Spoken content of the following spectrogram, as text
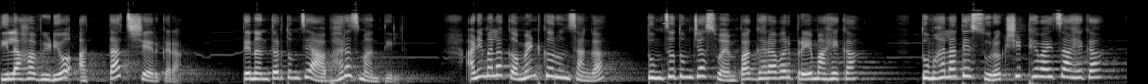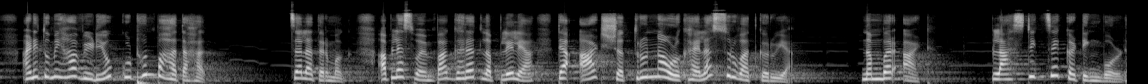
तिला हा व्हिडिओ आत्ताच शेअर करा. ते नंतर तुमचे आभारच मानतील. आणि मला कमेंट करून सांगा तुमचं तुमच्या स्वयंपाकघरावर प्रेम आहे का? तुम्हाला ते सुरक्षित ठेवायचं आहे का? आणि तुम्ही हा व्हिडिओ कुठून पाहत आहात? चला तर मग आपल्या स्वयंपाकघरात लपलेल्या त्या आठ शत्रूंना ओळखायला सुरुवात करूया. नंबर आठ प्लास्टिकचे कटिंग बोर्ड.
